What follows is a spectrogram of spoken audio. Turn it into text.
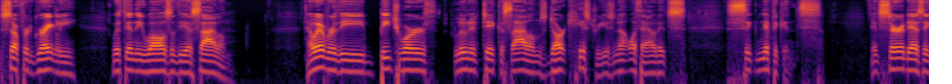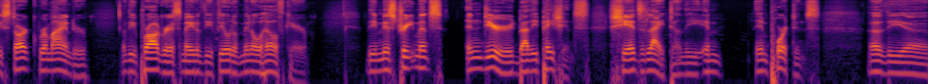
suffered greatly within the walls of the asylum. However, the Beechworth Lunatic Asylum's dark history is not without its significance. It served as a stark reminder of the progress made of the field of mental health care. The mistreatments endured by the patients sheds light on the importance of the uh,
